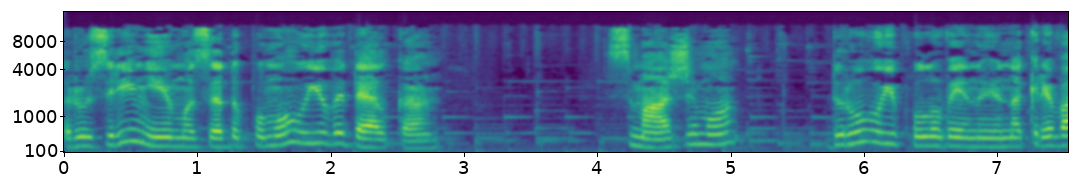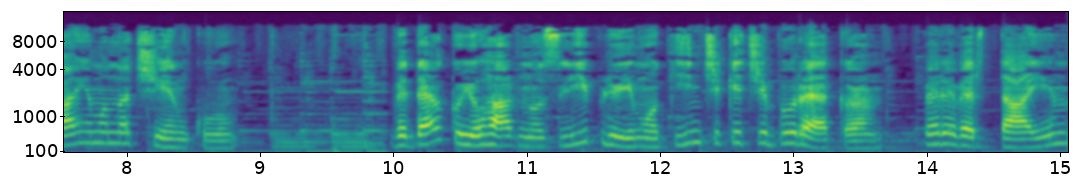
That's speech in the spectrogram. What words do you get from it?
Розрівнюємо за допомогою виделка. Смажимо. Другою половиною накриваємо начинку. Виделкою гарно зліплюємо кінчики чебурека. Перевертаємо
